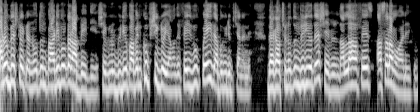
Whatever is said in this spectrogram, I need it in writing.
আরও বেশ কয়েকটা নতুন পার্টি বোরকার আপডেট দিয়ে সেগুলোর ভিডিও পাবেন খুব শীঘ্রই আমাদের ফেসবুক পেজ এবং ইউটিউব চ্যানেলে দেখা হচ্ছে নতুন ভিডিওতে সেই পর্যন্ত আল্লাহ হাফেজ, আসসালামু আলাইকুম।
